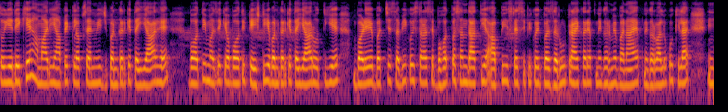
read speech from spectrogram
तो ये देखिए, हमारी यहाँ पे क्लब सैंडविच बन कर के तैयार है। बहुत ही मज़े की और बहुत ही टेस्टी है बन करके तैयार होती है। बड़े बच्चे सभी को इस तरह से बहुत पसंद आती है। आप भी इस रेसिपी को एक बार ज़रूर ट्राई करें, अपने घर में बनाएँ, अपने घर वालों को खिलाएँ। इन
